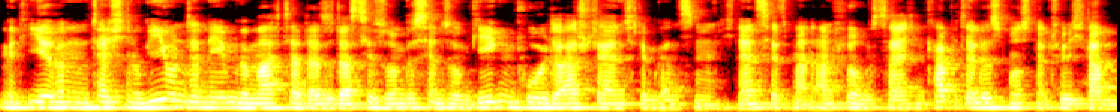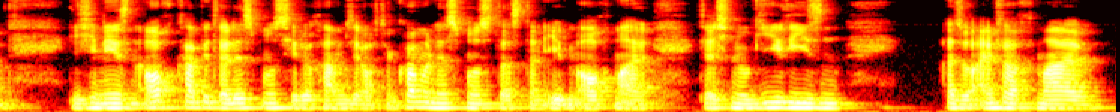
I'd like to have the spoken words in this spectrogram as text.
mit ihren Technologieunternehmen gemacht hat, also dass die so ein bisschen so einen Gegenpol darstellen zu dem ganzen, ich nenne es jetzt mal in Anführungszeichen Kapitalismus. Natürlich haben die Chinesen auch Kapitalismus, jedoch haben sie auch den Kommunismus, dass dann eben auch mal Technologieriesen, also einfach mal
